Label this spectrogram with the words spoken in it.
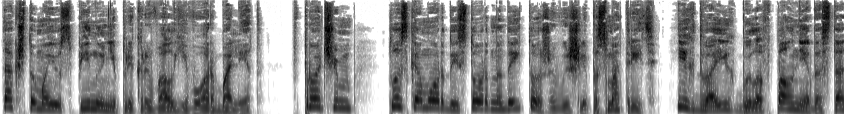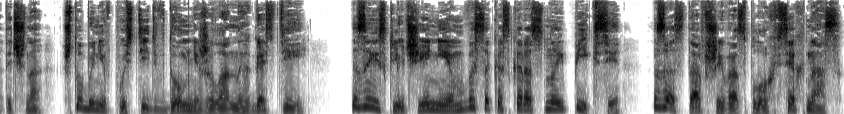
так что мою спину не прикрывал его арбалет. Впрочем, плоскомордый с Торнадой тоже вышли посмотреть. Их двоих было вполне достаточно, чтобы не впустить в дом нежеланных гостей, за исключением высокоскоростной Пикси, заставшей врасплох всех нас.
